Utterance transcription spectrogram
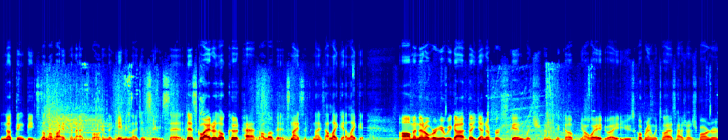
Nothing beats the Leviathan Axe, bro, in the Gaming Legend series set. This glider though could pass. I love it. It's nice. It's nice. I like it. I like it. Um, and then over here we got the Yennefer skin, which I'm gonna pick up. Yeah, wait, wait. Use Cobran with Toaz, hashtag partner.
